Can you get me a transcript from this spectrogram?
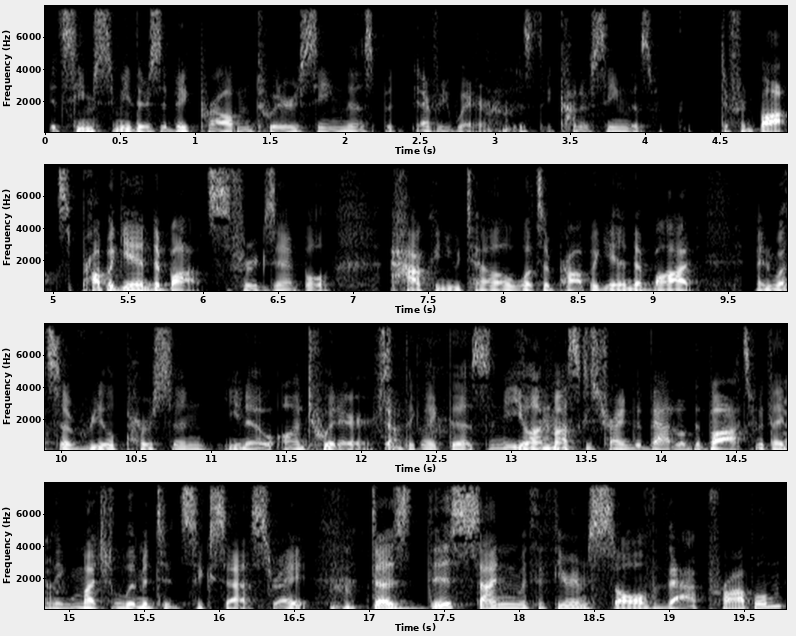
It seems to me there's a big problem. Twitter is seeing this, but everywhere is kind of seeing this with different bots, propaganda bots, for example. How can you tell what's a propaganda bot and what's a real person, you know, on Twitter, something like this? And Elon Musk is trying to battle the bots with, I think, much limited success, right? Mm-hmm. Does this sign in with Ethereum solve that problem?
